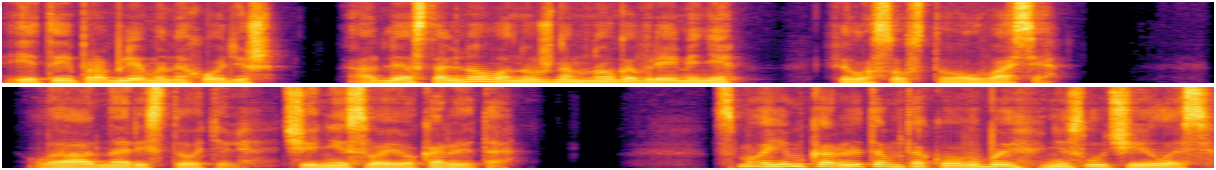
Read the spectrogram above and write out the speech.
и ты проблемы находишь. А для остального нужно много времени, философствовал Вася. Ладно, Аристотель, чини свое корыто. С моим корытом такого бы не случилось,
